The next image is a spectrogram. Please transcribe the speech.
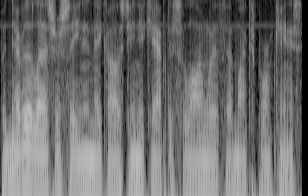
but nevertheless are seen, and they cause Tinea capitis along with uh, Microsporum canis.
